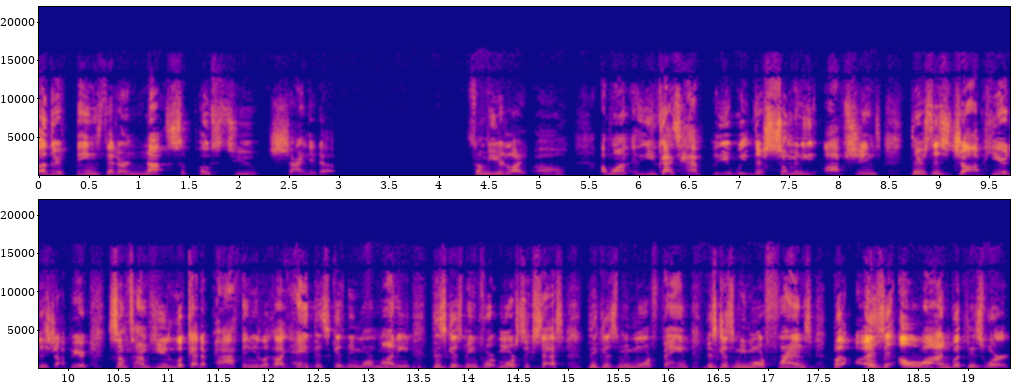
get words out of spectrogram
other things that are not supposed to shine it up. Some of you are like, oh, I want, you guys have, you, we, there's so many options. There's this job here, this job here. Sometimes you look at a path and you look like, hey, this gives me more money. This gives me more success. This gives me more fame. This gives me more friends. But is it aligned with His word?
